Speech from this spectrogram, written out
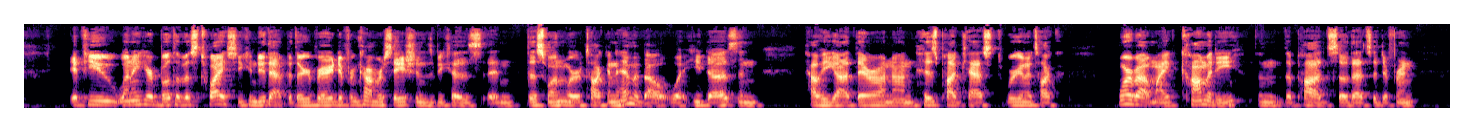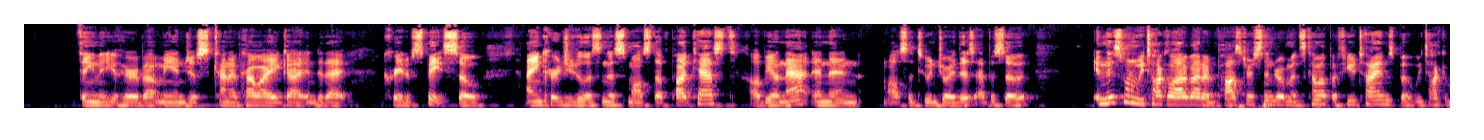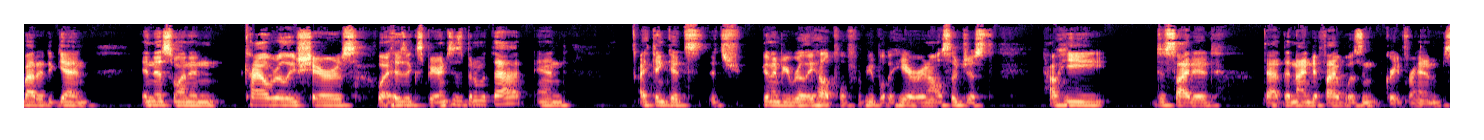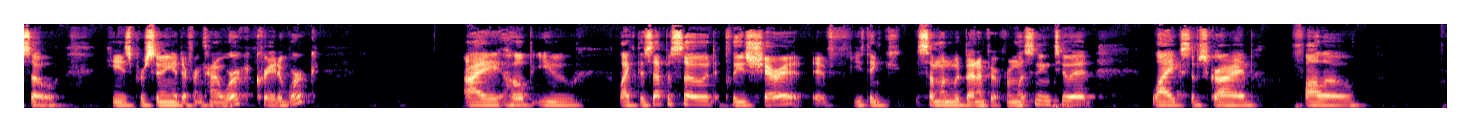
if you want to hear both of us twice, you can do that. But they're very different conversations because in this one, we're talking to him about what he does and how he got there. On on his podcast, we're going to talk more about my comedy than the pod. So that's a different thing that you'll hear about me and just kind of how I got into that creative space. So I encourage you to listen to Small Stuff podcast. I'll be on that, and then also to enjoy this episode. In this one, we talk a lot about imposter syndrome. It's come up a few times, but we talk about it again in this one. And Kyle really shares what his experience has been with that, and I think it's it's going to be really helpful for people to hear, and also just how he decided that the nine to five wasn't great for him. So he's pursuing a different kind of work, creative work. I hope you like this episode. Please share it if you think someone would benefit from listening to it. Like, subscribe, follow,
